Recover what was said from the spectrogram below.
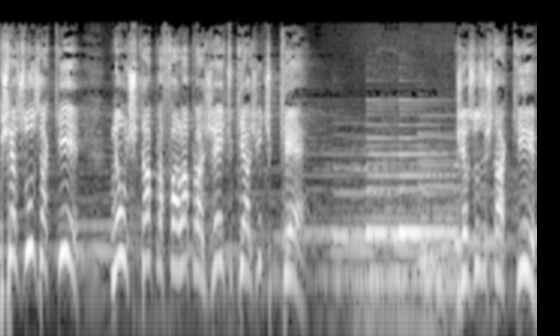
Jesus aqui não está para falar para a gente o que a gente quer. Jesus está aqui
